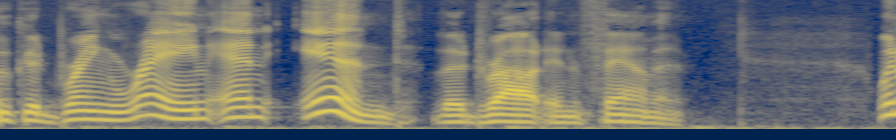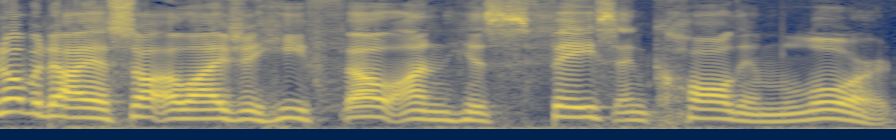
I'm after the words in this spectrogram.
who could bring rain and end the drought and famine. When Obadiah saw Elijah, he fell on his face and called him Lord.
